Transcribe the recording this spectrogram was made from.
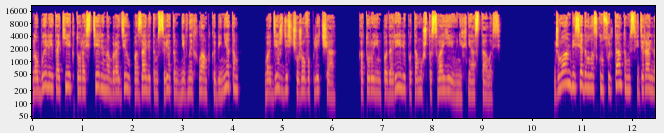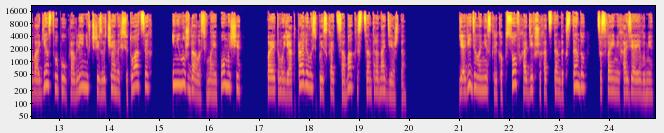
но были и такие, кто растерянно бродил по залитым светом дневных ламп кабинетам в одежде с чужого плеча, которую им подарили, потому что своей у них не осталось. Джоан беседовала с консультантом из Федерального агентства по управлению в чрезвычайных ситуациях и не нуждалась в моей помощи, поэтому я отправилась поискать собак из Центра «Надежда». Я видела несколько псов, ходивших от стенда к стенду со своими хозяевами,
